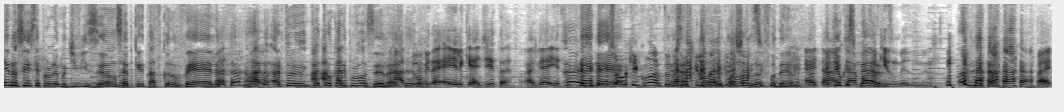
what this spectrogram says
Eu não sei se é problema de visão, se é porque ele tá ficando velho. Ah, Arthur, a gente vai trocar ele por você, velho. A dúvida é ele que edita? Vai ver isso. É. Só o que corta, não sei o que ele tá Pô, Deixa ele reclamando. se fudendo. É, então, É que eu que então espero. masoquismo mesmo, né? É,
